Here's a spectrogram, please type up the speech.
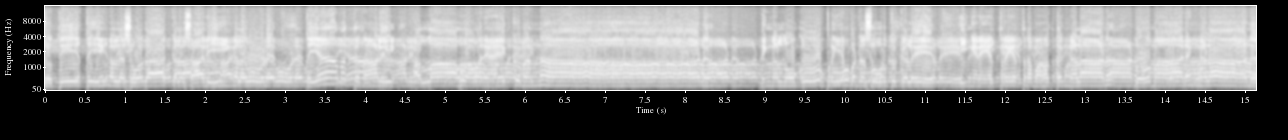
സുദ്ദീഖീങ്ങളുടെ ശോതാക്കളെ സാലിഹീങ്ങളെ കൂടെ ഖിയാമത്ത് നാളിൽ അള്ളാഹു അവനെ അയക്കുമെന്നാണ്. നിങ്ങൾ നോക്കൂ പ്രിയപ്പെട്ട സുഹൃത്തുക്കളെ ഇങ്ങനെ എത്രയെത്ര മഹത്വങ്ങളാണ് ബഹുമാനങ്ങളാണ്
